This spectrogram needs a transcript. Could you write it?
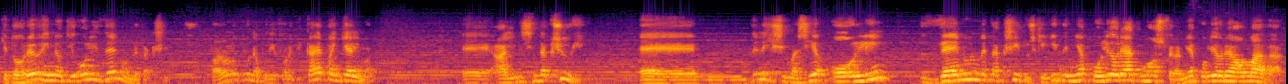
Και το ωραίο είναι ότι όλοι δένουν μεταξύ τους. Παρόλο που είναι από διαφορετικά επαγγέλματα. Ε, άλλοι είναι συνταξιούχοι. Ε, δεν έχει σημασία. Όλοι δένουν μεταξύ τους και γίνεται μια πολύ ωραία ατμόσφαιρα, μια πολύ ωραία ομάδα.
